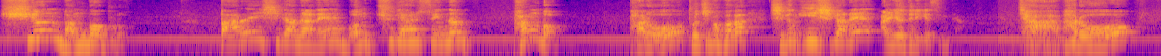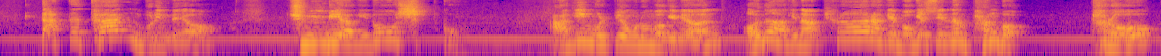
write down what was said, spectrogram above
쉬운 방법으로 빠른 시간 안에 멈추게 할 수 있는 방법. 바로 도치파파가 지금 이 시간에 알려드리겠습니다. 자, 바로 따뜻한 물인데요. 준비하기도 쉽고, 아기 물병으로 먹이면 어느 아기나 편안하게 먹일 수 있는 방법. 바로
